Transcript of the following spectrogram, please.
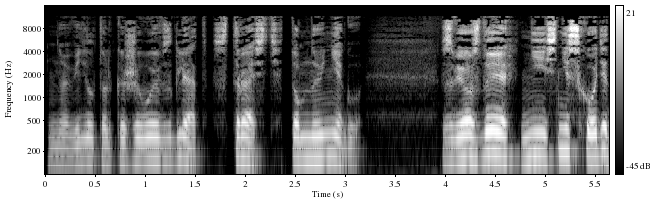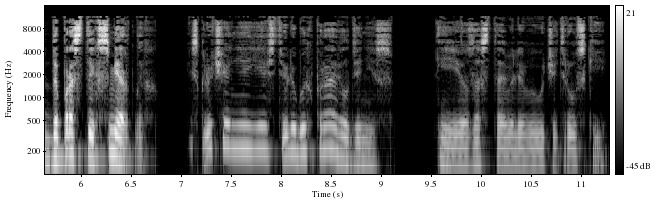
но видел только живой взгляд, страсть, томную негу. Звезды не снисходят до простых смертных. Исключения есть у любых правил, Денис. Ее заставили выучить русский.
